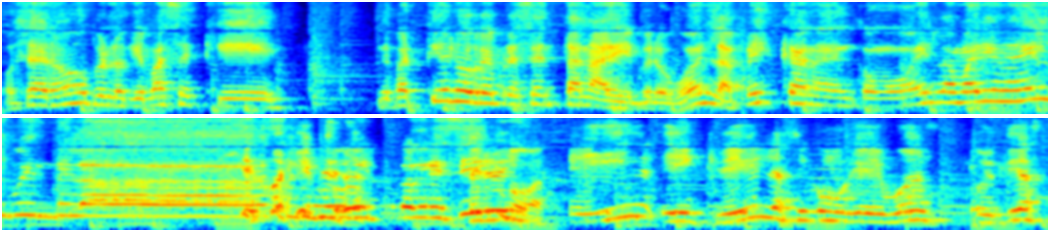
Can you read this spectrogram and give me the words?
O sea, no, pero lo que pasa es que de partida no representa a nadie, pero bueno, la pescan como es la Mariana Elwin de la Sí, así pero- del progresismo. Pero es increíble, es increíble, así como que, weón, hoy día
